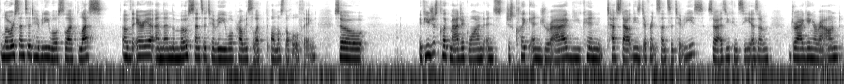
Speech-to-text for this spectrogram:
lower sensitivity will select less of the area and then the most sensitivity will probably select almost the whole thing. So if you just click magic wand and just click and drag, you can test out these different sensitivities. So as you can see, as I'm dragging around,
